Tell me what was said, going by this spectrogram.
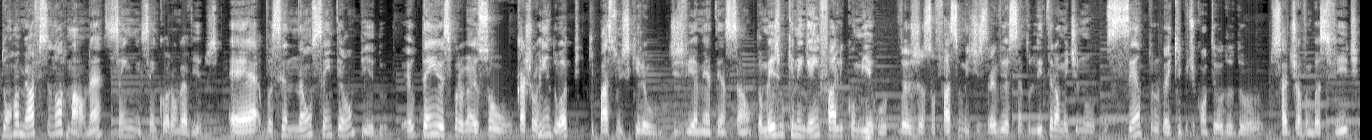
do home office normal, né? Sem, sem coronavírus, é você não ser interrompido. Eu tenho esse problema, eu sou o cachorrinho do Up, que passa um skill, eu desvia a minha atenção. Então, mesmo que ninguém fale comigo, eu já sou facilmente distraído, eu sento literalmente no, no centro da equipe de conteúdo do, do site Jovem BuzzFeed.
